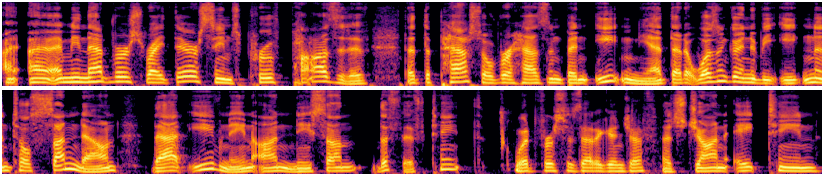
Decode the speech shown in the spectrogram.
I, I mean, that verse right there seems proof positive that the Passover hasn't been eaten yet, that it wasn't going to be eaten until sundown that evening on Nisan the 15th. What verse is that again, Jeff? That's John 18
